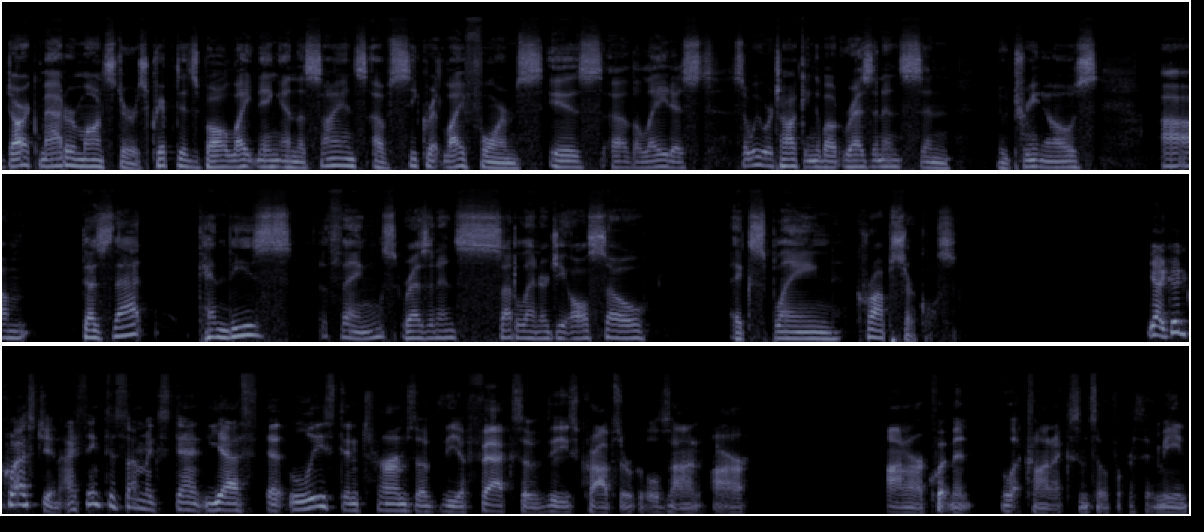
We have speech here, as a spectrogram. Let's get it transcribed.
Dark matter monsters, cryptids, ball lightning, and the science of secret life forms is uh, the latest. So we were talking about resonance and neutrinos. Um, does that, can these things, resonance, subtle energy, also explain crop circles? Yeah, good question. I think to some extent, yes, at least in terms of the effects of these crop circles on our on our equipment, electronics, and so forth. I mean,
